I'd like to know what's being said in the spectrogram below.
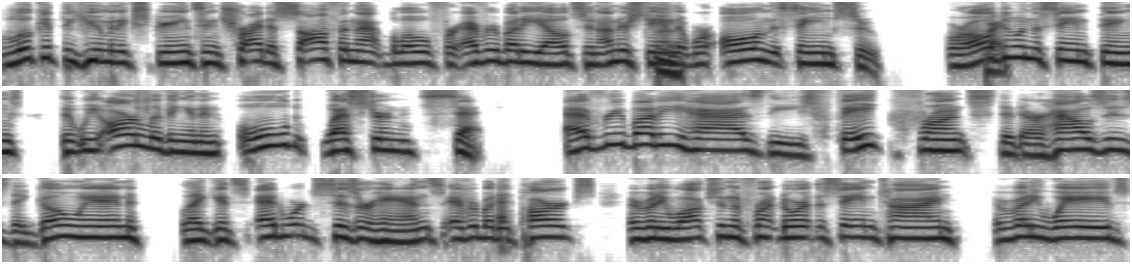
look at the human experience and try to soften that blow for everybody else and understand Mm. that we're all in the same soup. We're all Right. doing the same things, that we are living in an old Western set. Everybody has these fake fronts that their houses, they go in like it's Edward Scissorhands. Everybody parks, everybody walks in the front door at the same time, everybody waves,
